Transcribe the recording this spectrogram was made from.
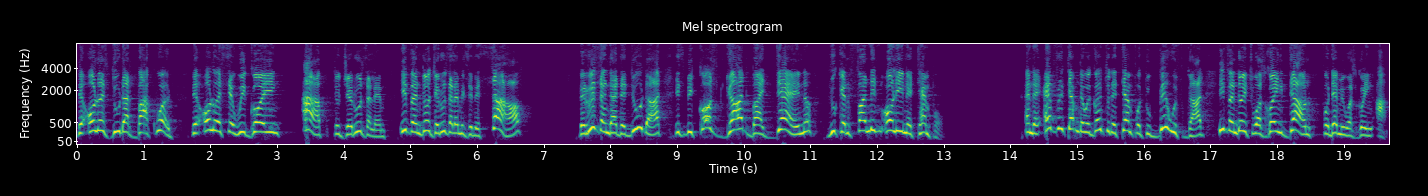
they always do that backward. They always say, we're going up to Jerusalem, even though Jerusalem is in the south. The reason that they do that is because God, by then, you can find him only in a temple. And every time they were going to the temple to be with God, even though it was going down, for them it was going up.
